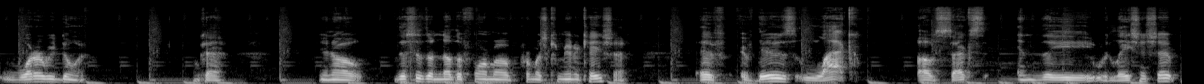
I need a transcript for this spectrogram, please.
what are we doing? Okay, you know, this is another form of pretty much communication. If if there's lack of sex in the relationship,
